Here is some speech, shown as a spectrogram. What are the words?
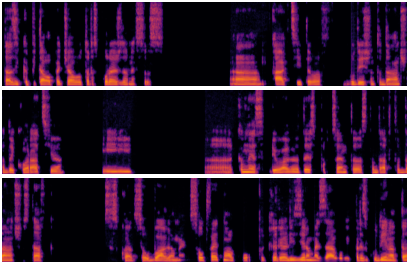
тази капитала печалба от разпореждане с а, акциите в годишната данъчна декларация и а, към нея се прилага 10% стандартната данъчна ставка, с която се облагаме. Съответно, ако пък реализираме загуби през годината,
